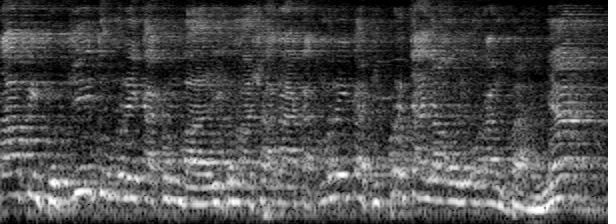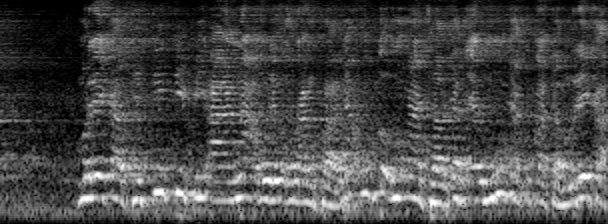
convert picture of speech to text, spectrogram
Tapi begitu mereka kembali ke masyarakat, mereka dipercaya oleh orang banyak, mereka dititipi anak oleh orang banyak untuk mengajarkan ilmunya kepada mereka.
